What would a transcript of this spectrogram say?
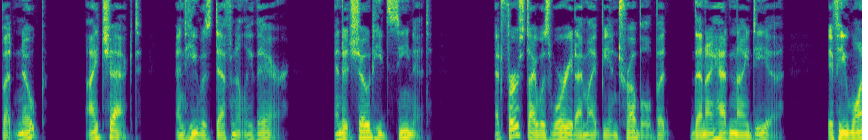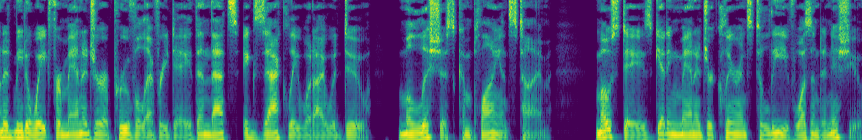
But nope, I checked, and he was definitely there, and it showed he'd seen it. At first, I was worried I might be in trouble, but then I had an idea. If he wanted me to wait for manager approval every day, then that's exactly what I would do malicious compliance time. Most days, getting manager clearance to leave wasn't an issue,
